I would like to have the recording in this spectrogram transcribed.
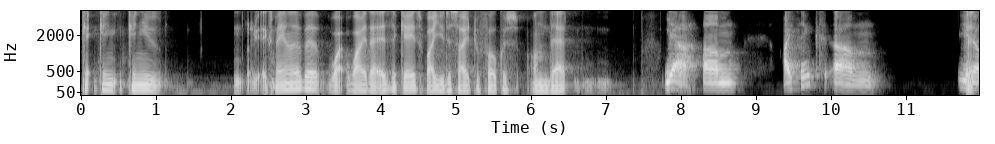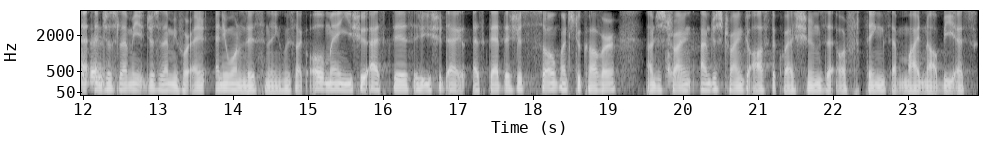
can can can you explain a little bit why, why that is the case? Why you decide to focus on that? Yeah, um, I think um, you know, and, and, just let me just let me for any, anyone listening who's like oh man you should ask this you should ask that there's just so much to cover i'm just trying i'm just trying to ask the questions that are things that might not be as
